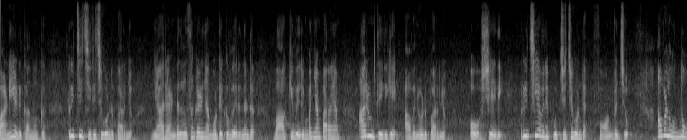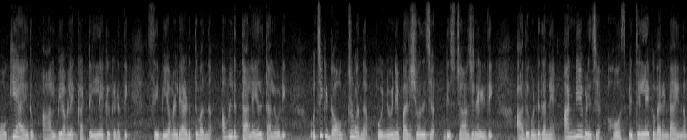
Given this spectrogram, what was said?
പണിയെടുക്കാൻ നോക്ക്. റിച്ചി ചിരിച്ചുകൊണ്ട് പറഞ്ഞു ഞാൻ രണ്ട് ദിവസം കഴിഞ്ഞ് അങ്ങോട്ടേക്ക് വരുന്നുണ്ട്. ബാക്കി വരുമ്പോൾ ഞാൻ പറയാം. അരുൺ തിരികെ അവനോട് പറഞ്ഞു ഓ ശരി. റിച്ചി അവനെ പുച്ഛിച്ചുകൊണ്ട് ഫോൺ വെച്ചു. അവൾ ഒന്ന് ഓക്കെ ആയതും ആൽബി അവളെ കട്ടിലിലേക്ക് കിടത്തി. സിബി അവളുടെ അടുത്ത് വന്ന് അവളുടെ തലയിൽ തലോടി. ഉച്ചയ്ക്ക് ഡോക്ടർ വന്ന് പൊന്നുവിനെ പരിശോധിച്ച് ഡിസ്ചാർജിന് എഴുതി. അതുകൊണ്ട് തന്നെ അന്നയെ വിളിച്ച് ഹോസ്പിറ്റലിലേക്ക് വരണ്ട എന്നും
